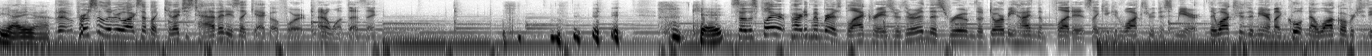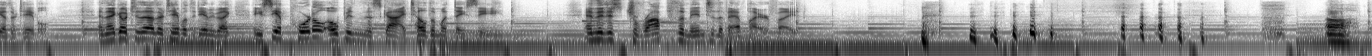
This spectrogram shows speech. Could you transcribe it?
Yeah, yeah. The person literally walks up like, "Can I just have it?" He's like, "Yeah, go for it. I don't want that thing." Okay. So this player party member has Blackrazor. They're in this room. The door behind them flooded. It's like you can walk through this mirror. They walk through the mirror. I'm like, cool. Now walk over to the other table. And they go to the other table to DM and be like, and you see a portal open in the sky. Tell them what they see. And they just drop them into the vampire fight. Oh,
